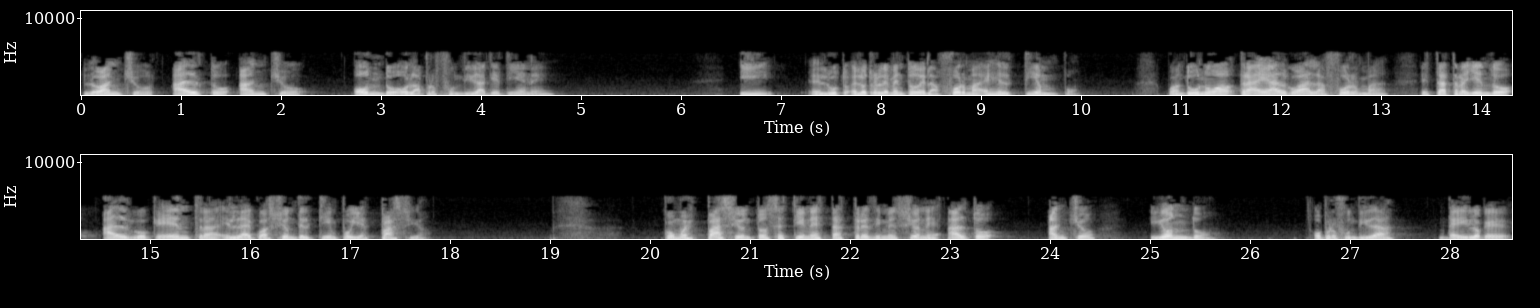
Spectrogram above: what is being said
lo ancho, alto, ancho, hondo o la profundidad que tiene, y el otro, el otro elemento de la forma es el tiempo. Cuando uno trae algo a la forma, está trayendo algo que entra en la ecuación del tiempo y espacio. Como espacio entonces tiene estas tres dimensiones, alto, ancho y hondo o profundidad. De ahí lo que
